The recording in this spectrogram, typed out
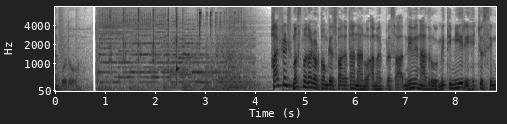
ಆಗ್ಬೋದು. ಹಾಯ್ ಫ್ರೆಂಡ್ಸ್ ಮಸ್ತ್ ಮಗ ಡಾಟ್ ಕಾಮ್ಗೆ ಸ್ವಾಗತ. ನಾನು ಅಮರ್ ಪ್ರಸಾದ್. ನೀವೇನಾದರೂ ಮಿತಿ ಮೀರಿ ಹೆಚ್ಚು ಸಿಮ್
